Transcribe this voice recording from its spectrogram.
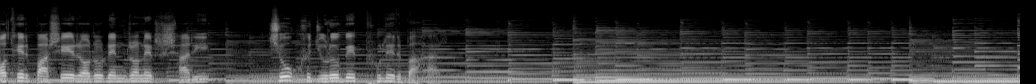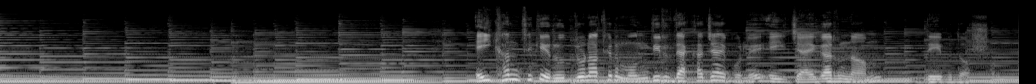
পথের পাশে রডোডেন্ড্রনের সারি, চোখ জুড়বে ফুলের বাহার। এইখান থেকে রুদ্রনাথের মন্দির দেখা যায় বলে এই জায়গার নাম দেবদর্শন।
